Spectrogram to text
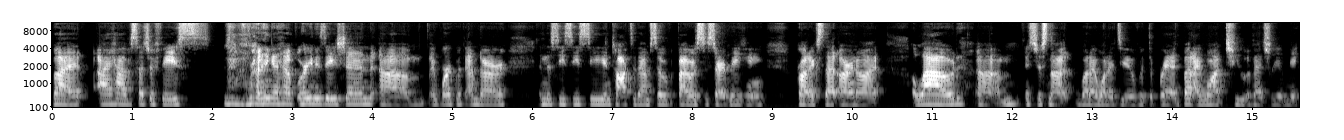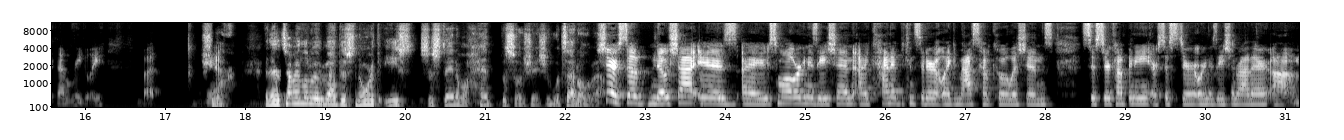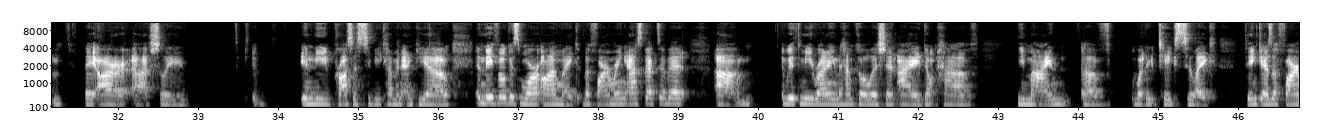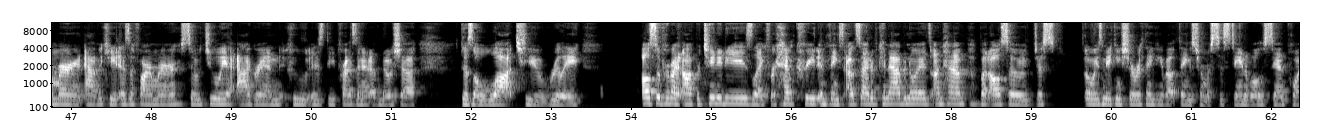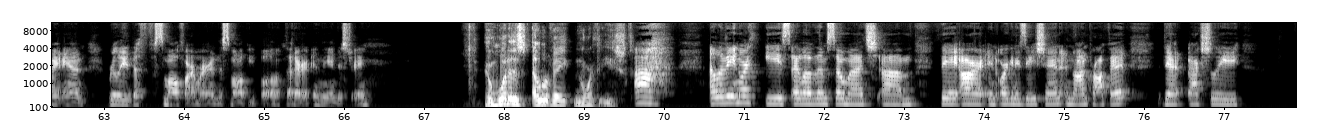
But I have such a face running a hemp organization. Um, I work with MDAR in the CCC and talk to them. So if I was to start making products that are not allowed, um, it's just not what I want to do with the brand. But I want to eventually make them legally. But sure. Yeah. And then tell me a little bit about this Northeast Sustainable Hemp Association. What's that all about? Sure. So NOSHA is a small organization. I kind of consider it like Mass Hemp Coalition's sister company or sister organization, rather. Um, they are actually in the process to become an NPO, and they focus more on like the farming aspect of it. Um, with me running the Hemp Coalition, I don't have the mind of what it takes to like think as a farmer and advocate as a farmer. So Julia agrin who is the president of NOSHA, does a lot to really also provide opportunities like for hempcrete and things outside of cannabinoids on hemp, but also just always making sure we're thinking about things from a sustainable standpoint and really the small farmer and the small people that are in the industry. And what is Elevate Northeast? Ah, Elevate Northeast, I love them so much. Um, they are an organization, a nonprofit that actually,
